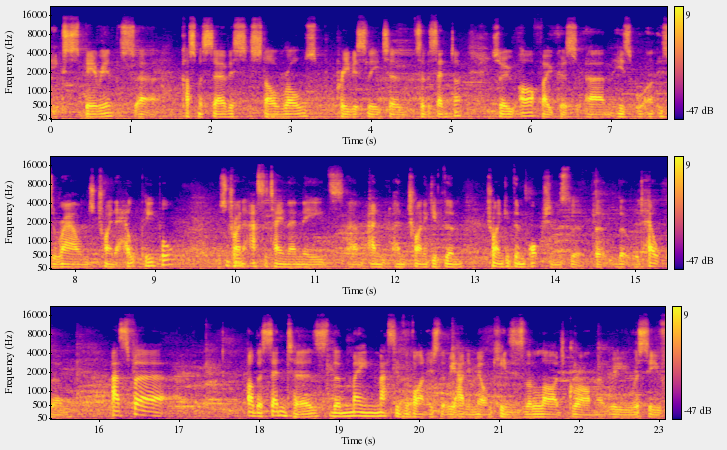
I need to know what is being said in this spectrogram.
experience, uh, customer service style roles previously to, to the centre. So our focus um, is, is around trying to help people, is trying to ascertain their needs um, and, and trying to give them try and give them options that, that, that would help them. As for other centres, the main massive advantage that we had in Milton Keynes is the large grant that we received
